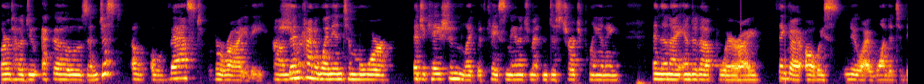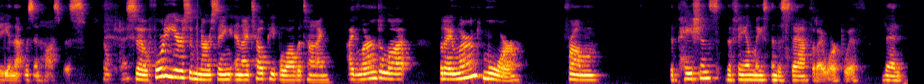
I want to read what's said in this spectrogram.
learned how to do echoes, and just a, a vast variety. Um, Then kind of went into more education, like with case management and discharge planning. And then I ended up where I think I always knew I wanted to be, and that was in hospice. Okay. So 40 years of nursing, and I tell people all the time, I learned a lot, but I learned more from the patients, the families, and the staff that I worked with than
